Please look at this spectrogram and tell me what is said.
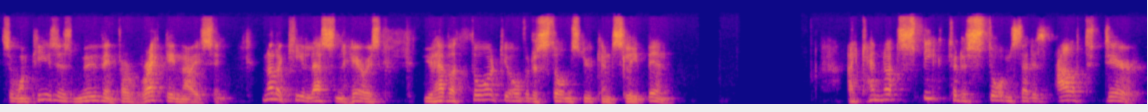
So when peace is moving for recognizing, another key lesson here is you have authority over the storms you can sleep in. I cannot speak to the storms that is out there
